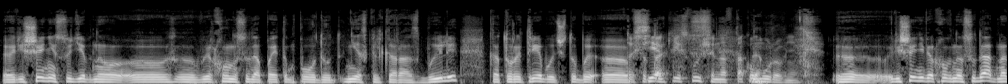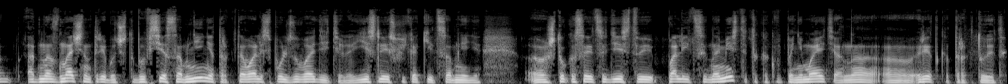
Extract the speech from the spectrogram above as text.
решения судебного э, Верховного суда по этому поводу несколько раз были, которые требуют, чтобы э, То все... есть такие случаи на таком да. уровне? Э, решение Верховного суда однозначно требует, чтобы все сомнения трактовались в пользу водителя, если есть хоть какие-то сомнения. Что касается действий полиции на месте, то, как вы понимаете, понимаете, она э, редко трактует.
